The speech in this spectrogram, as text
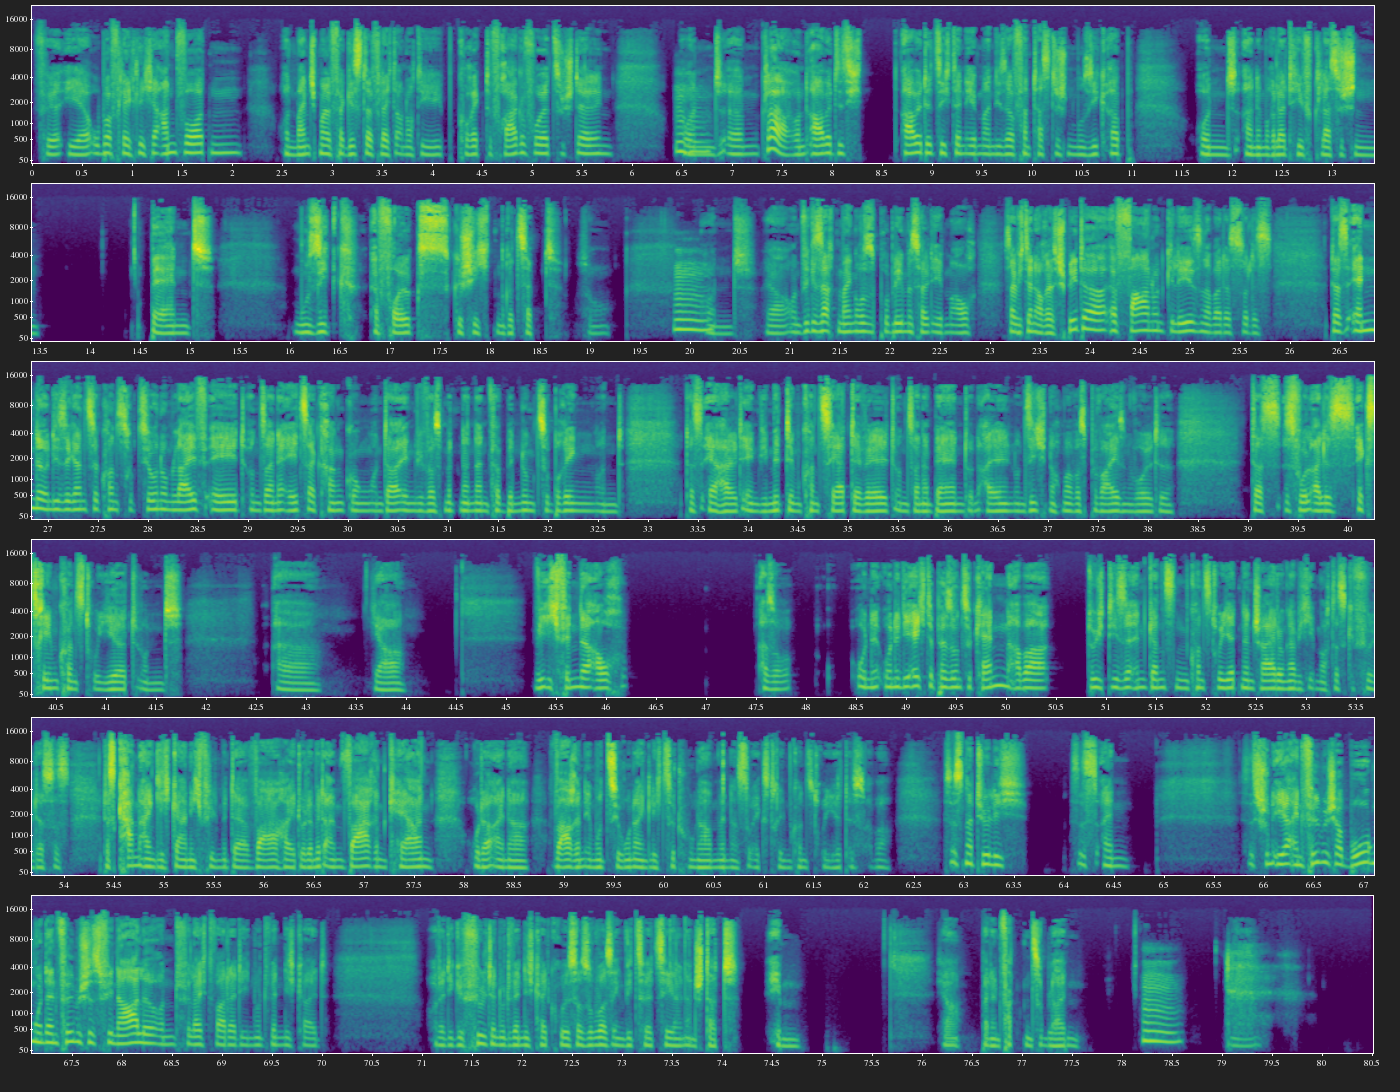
für eher oberflächliche Antworten und manchmal vergisst er vielleicht auch noch die korrekte Frage vorher zu stellen. Mhm. Und ähm, klar, und arbeitet sich, arbeitet sich dann eben an dieser fantastischen Musik ab und an einem relativ klassischen Band Musik Erfolgsgeschichtenrezept. So. Mhm. Und ja, und wie gesagt, mein großes Problem ist halt eben auch, das habe ich dann auch erst später erfahren und gelesen, aber das so das das Ende und diese ganze Konstruktion um Live Aid und seine AIDS-Erkrankung und da irgendwie was miteinander in Verbindung zu bringen und dass er halt irgendwie mit dem Konzert der Welt und seiner Band und allen und sich nochmal was beweisen wollte. Das ist wohl alles extrem konstruiert und äh, ja, wie ich finde, auch, also ohne, ohne die echte Person zu kennen, aber durch diese ganzen konstruierten Entscheidungen habe ich eben auch das Gefühl, dass das, das kann eigentlich gar nicht viel mit der Wahrheit oder mit einem wahren Kern oder einer wahren Emotion eigentlich zu tun haben, wenn das so extrem konstruiert ist. Aber es ist natürlich, es ist ein, es ist schon eher ein filmischer Bogen und ein filmisches Finale und vielleicht war da die Notwendigkeit oder die gefühlte Notwendigkeit größer, sowas irgendwie zu erzählen, anstatt eben, ja, bei den Fakten zu bleiben. Hm.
